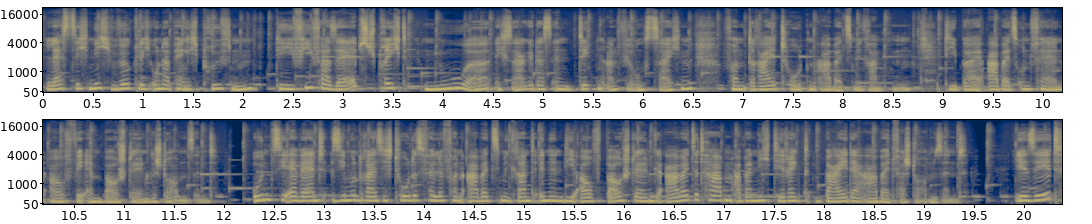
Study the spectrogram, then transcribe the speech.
lässt sich nicht wirklich unabhängig prüfen. Die FIFA selbst spricht nur, ich sage das in dicken Anführungszeichen, von drei toten Arbeitsmigranten, die bei Arbeitsunfällen auf WM-Baustellen gestorben sind. Und sie erwähnt 37 Todesfälle von Arbeitsmigrantinnen, die auf Baustellen gearbeitet haben, aber nicht direkt bei der Arbeit verstorben sind. Ihr seht,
